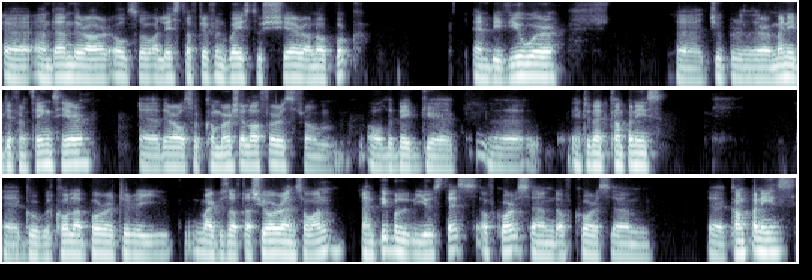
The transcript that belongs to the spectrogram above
Uh, and then there are also a list of different ways to share a notebook. NB Viewer, uh, Jupyter, there are many different things here. Uh, there are also commercial offers from all the big uh, uh, internet companies, uh, Google Colaboratory, Microsoft Azure, and so on. And people use this, of course, and of course, um, uh, companies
